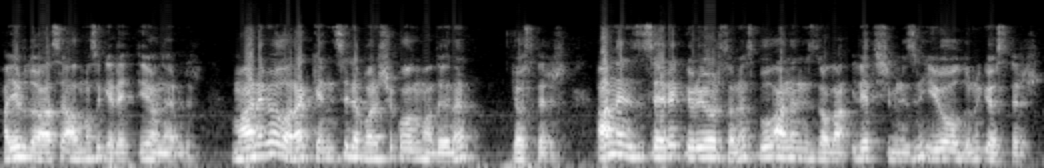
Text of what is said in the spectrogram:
hayır duası alması gerektiği önerilir. Manevi olarak kendisiyle barışık olmadığını gösterir. Annenizi seyrek görüyorsanız bu annenizle olan iletişiminizin iyi olduğunu gösterir.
